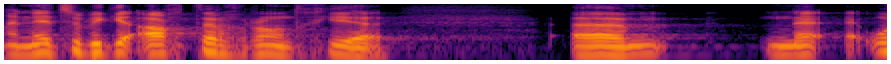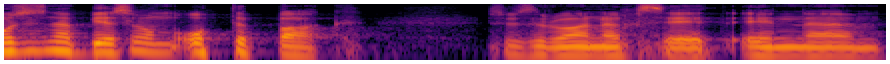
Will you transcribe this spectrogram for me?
en net so 'n bietjie agtergrond gee. Ehm um, nee, ons is nou besig om op te pak soos Roan gesê het en ehm um,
